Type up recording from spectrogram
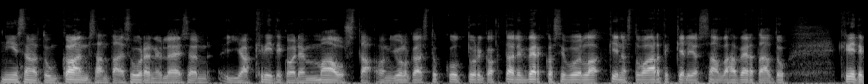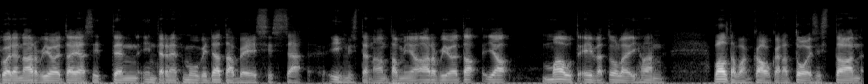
niin sanotun kansan tai suuren yleisön ja kriitikoiden mausta on julkaistu kulttuurikoktailin verkkosivuilla kiinnostava artikkeli, jossa on vähän vertailtu kriitikoiden arvioita ja sitten Internet Movie Databaseissa ihmisten antamia arvioita ja maut eivät ole ihan valtavan kaukana toisistaan.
